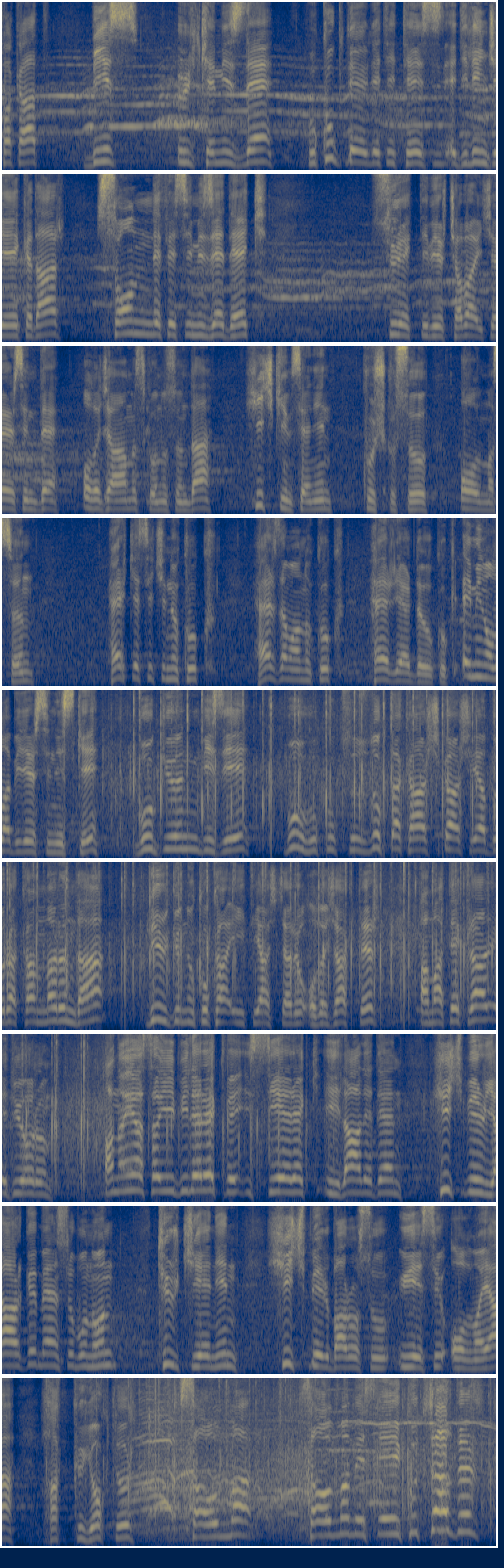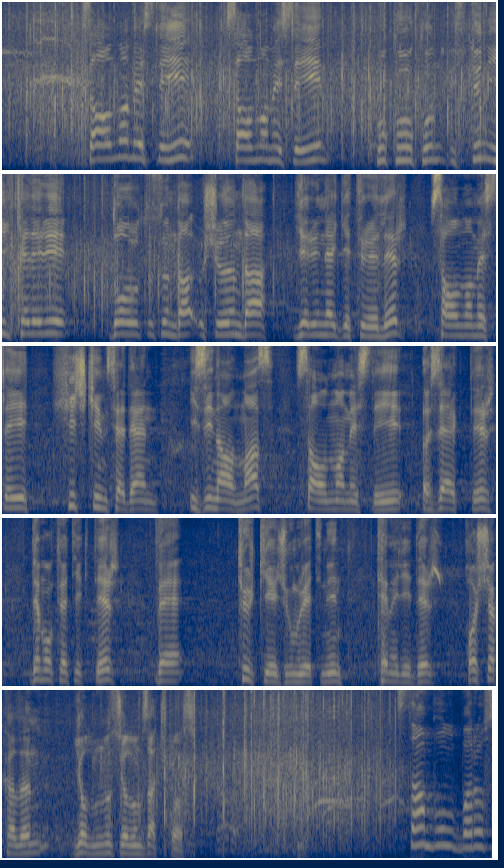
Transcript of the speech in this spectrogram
Fakat biz ülkemizde hukuk devleti tesis edilinceye kadar son nefesimize dek sürekli bir çaba içerisinde olacağımız konusunda hiç kimsenin kuşkusu olmasın. Herkes için hukuk, her zaman hukuk, her yerde hukuk. Emin olabilirsiniz ki bugün bizi bu hukuksuzlukla karşı karşıya bırakanların da bir gün hukuka ihtiyaçları olacaktır. Ama tekrar ediyorum, anayasayı bilerek ve isteyerek ihlal eden hiçbir yargı mensubunun Türkiye'nin hiçbir barosu üyesi olmaya hakkı yoktur. Savunma savunma mesleği kutsaldır. Savunma mesleği, savunma mesleği hukukun üstün ilkeleri doğrultusunda, ışığında yerine getirilir. Savunma mesleği hiç kimseden izin almaz. Savunma mesleği özerktir, demokratiktir ve Türkiye Cumhuriyeti'nin temelidir. Hoşça kalın. Yolunuz yolumuz açık olsun. İstanbul Barosu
